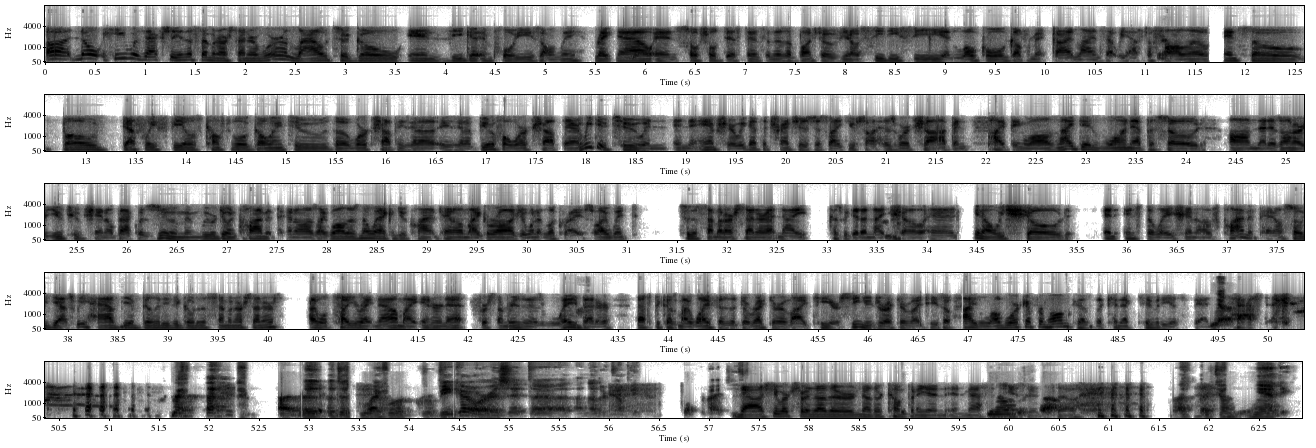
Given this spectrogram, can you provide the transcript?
Uh, no, he was actually in the seminar center. We're allowed to go in Viega employees only right now and social distance. And there's a bunch of, you know, CDC and local government guidelines that we have to follow. And so Bo definitely feels comfortable going to the workshop. He's got a, he's got a beautiful workshop there. And we do too in, in New Hampshire. We got the trenches just like you saw his workshop and piping walls. And I did one episode um, that is on our YouTube channel back with Zoom, and we were doing climate panel. I was like, well, there's no way I can do climate panel in my garage. It wouldn't look right. So I went to the seminar center at night because we did a night mm-hmm. show, and you know we showed an installation of climate panel. So yes, we have the ability to go to the seminar centers. I will tell you right now, my internet for some reason is way better. That's because my wife is a director of IT or senior director of IT. So I love working from home because the connectivity is fantastic. Yeah. Uh, does, does your wife work for Viega or is it uh, another company? No, she works for another another company in, in Massachusetts. You know, so that, that, comes in handy.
